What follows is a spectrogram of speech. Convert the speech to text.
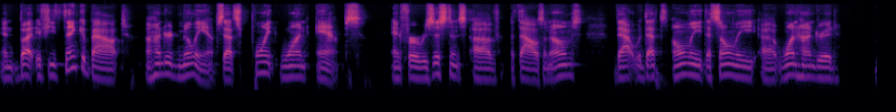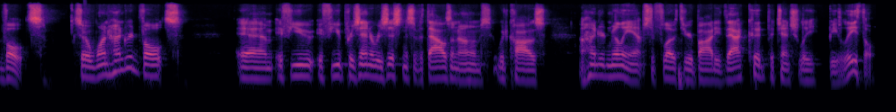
And but if you think about 100 milliamps, that's 0.1 amps and for a resistance of thousand ohms, that would that's only that's only uh, 100 volts. So 100 volts, um, if you if you present a resistance of thousand ohms, would cause 100 milliamps to flow through your body. That could potentially be lethal.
